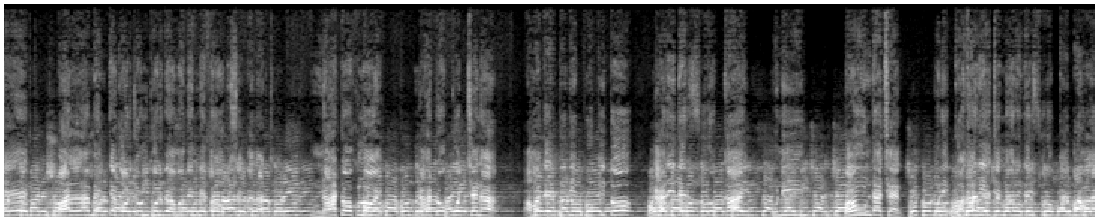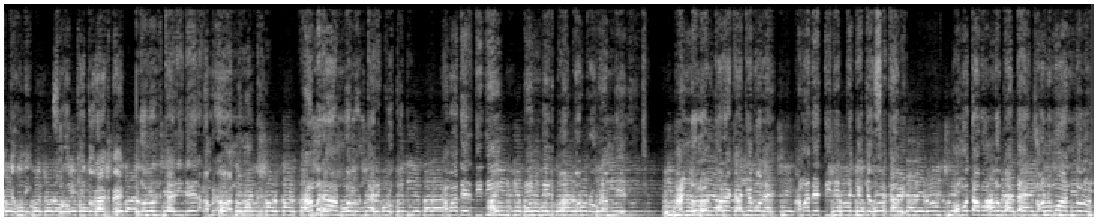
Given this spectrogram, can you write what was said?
চেয়ে পার্লামেন্টে গর্জন করবে আমাদের নেতা অভিষেক ব্যানার্জি নাটক নয় নাটক করছে না। আমাদের প্রকৃত নারীদের সুরক্ষায় উনি বাউন্ড আছেন। উনি কথা দিয়েছেন নারীদের সুরক্ষায় বাংলাকে উনি সুরক্ষিত রাখবেন। আন্দোলনকারীদের আমরাও আন্দোলন আমরা আন্দোলনকারী প্রকৃতি। আমাদের দিদি তিন দিন পর প্রোগ্রাম দিয়ে দিচ্ছে। আন্দোলন করা কাকে বলে? আমাদের দিদির থেকে কেউ শেখাবে। মমতা বন্দ্যোপাধ্যায়ের জন্ম আন্দোলন।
